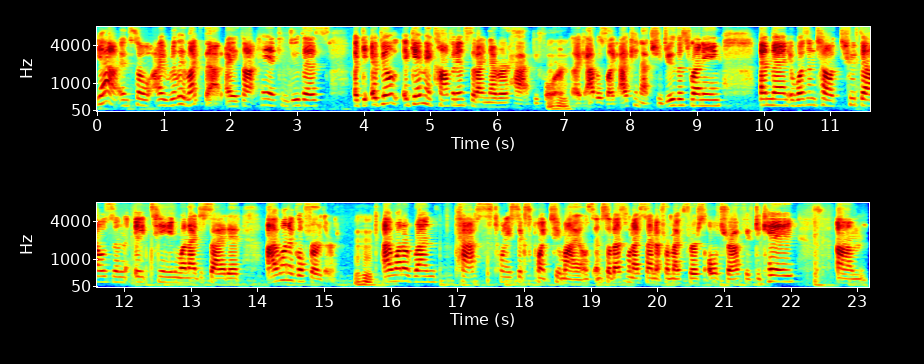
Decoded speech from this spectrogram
yeah and so i really liked that i thought hey i can do this it, it built it gave me a confidence that i never had before Mhm. like i was like i can actually do this running and then it wasn't until 2018 when i decided i want to go further hmm I want to run past 26.2 miles. And so that's when I signed up for my first ultra 50K. Um,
